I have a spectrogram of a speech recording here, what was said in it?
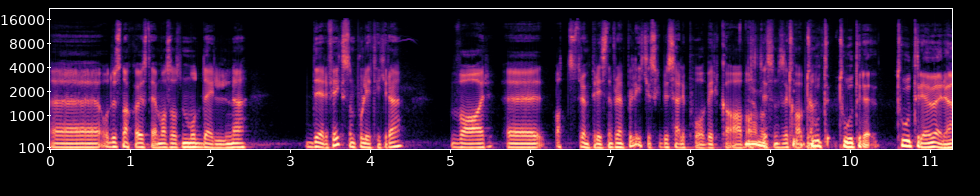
Uh, og Du snakka i sted om at modellene dere fikk som politikere, var uh, at strømprisene for eksempel, ikke skulle bli særlig påvirka av at disse kablene To-tre to, to, øre.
